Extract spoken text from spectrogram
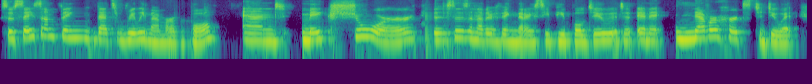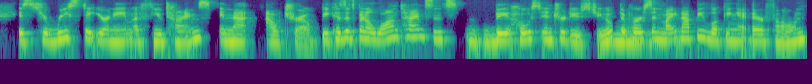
So say something that's really memorable and make sure this is another thing that I see people do, and it never hurts to do it, is to restate your name a few times in that outro because it's been a long time since the host introduced you. Mm-hmm. The person might not be looking at their phone.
